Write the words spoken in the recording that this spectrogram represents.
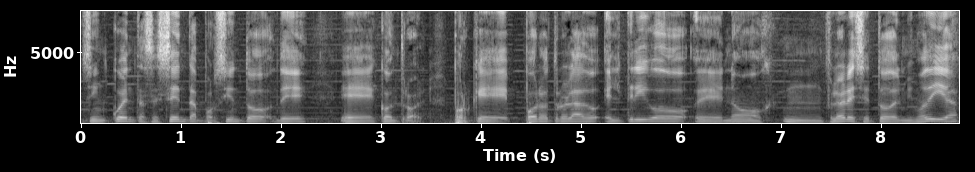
50, 60% de eh, control. Porque por otro lado, el trigo eh, no mm, florece todo el mismo día.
